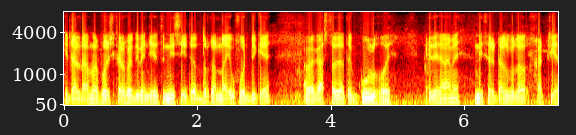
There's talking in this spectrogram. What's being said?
এই ডালটা আপনারা পরিষ্কার করে দিবেন, যেহেতু নিচে এটার দরকার নাই, উপর দিকে আবার গাছটা যাতে গুল হয়। এই যেখানে আমি নিচের ডালগুলো খাটিয়ে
